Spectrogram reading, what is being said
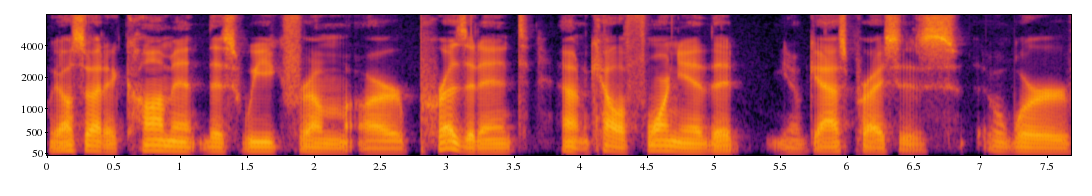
We also had a comment this week from our president out in California that you know gas prices were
